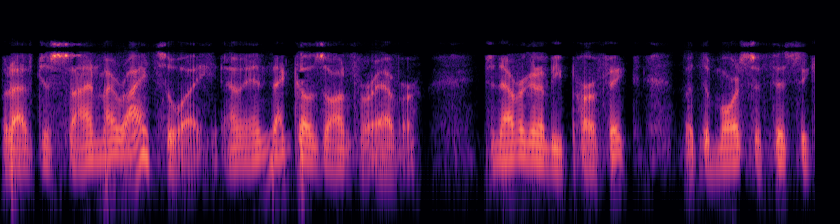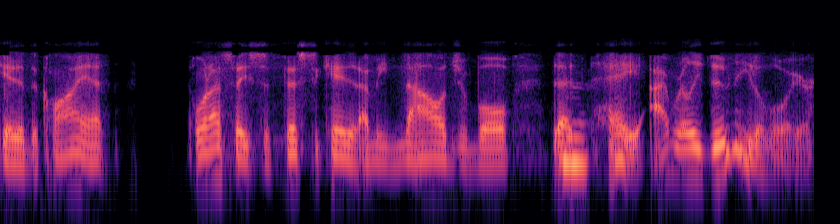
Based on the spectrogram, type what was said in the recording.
But I've just signed my rights away. I mean, that goes on forever. It's never going to be perfect, but the more sophisticated the client, when I say sophisticated, I mean knowledgeable that, mm-hmm. hey, I really do need a lawyer.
